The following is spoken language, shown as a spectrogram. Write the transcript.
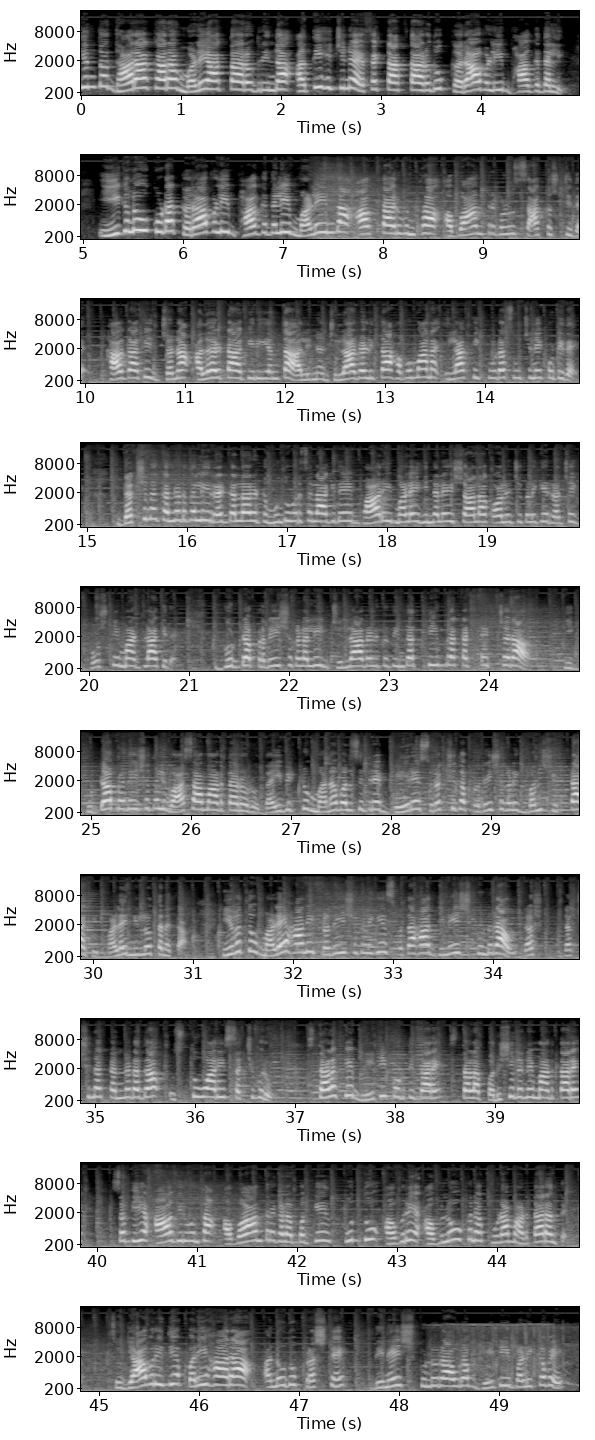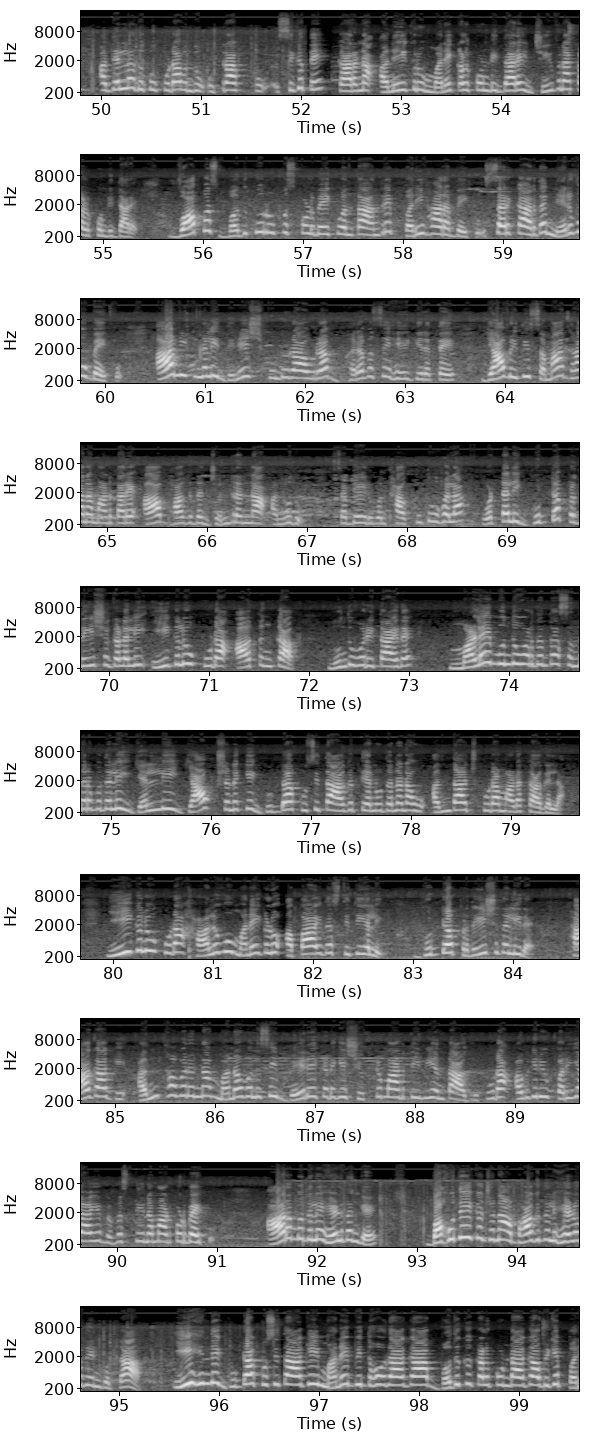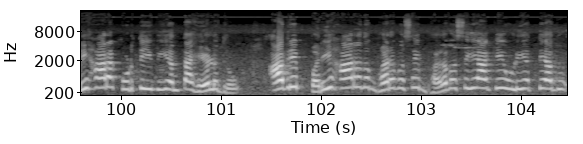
ರಾಜ್ಯಾದ್ಯಂತ ಧಾರಾಕಾರ ಮಳೆ ಆಗ್ತಾ ಇರೋದ್ರಿಂದ ಅತಿ ಹೆಚ್ಚಿನ ಎಫೆಕ್ಟ್ ಆಗ್ತಾ ಇರೋದು ಕರಾವಳಿ ಭಾಗದಲ್ಲಿ. ಈಗಲೂ ಕೂಡ ಕರಾವಳಿ ಭಾಗದಲ್ಲಿ ಮಳೆಯಿಂದ ಆಗ್ತಾ ಇರುವಂತಹ ಅವಾಂತರಗಳು ಸಾಕಷ್ಟಿದೆ. ಹಾಗಾಗಿ ಜನ ಅಲರ್ಟ್ ಆಗಿರಿ ಅಂತ ಅಲ್ಲಿನ ಜಿಲ್ಲಾಡಳಿತ, ಹವಾಮಾನ ಇಲಾಖೆ ಕೂಡ ಸೂಚನೆ ಕೊಟ್ಟಿದೆ. ದಕ್ಷಿಣ ಕನ್ನಡದಲ್ಲಿ ರೆಡ್ ಅಲರ್ಟ್ ಮುಂದುವರಿಸಲಾಗಿದೆ. ಭಾರಿ ಮಳೆ ಹಿನ್ನೆಲೆ ಶಾಲಾ ಕಾಲೇಜುಗಳಿಗೆ ರಜೆ ಘೋಷಣೆ ಮಾಡಲಾಗಿದೆ. ಗುಡ್ಡ ಪ್ರದೇಶಗಳಲ್ಲಿ ಜಿಲ್ಲಾಡಳಿತದಿಂದ ತೀವ್ರ ಕಟ್ಟೆಚ್ಚರ. ಈ ಗುಡ್ಡ ಪ್ರದೇಶದಲ್ಲಿ ವಾಸ ಮಾಡ್ತಾ ಇರೋರು, ದಯವಿಟ್ಟು ಮನವೊಲಿಸಿದ್ರೆ ಬೇರೆ ಸುರಕ್ಷಿತ ಪ್ರದೇಶಗಳಿಗೆ ಬಂದು ಶಿಫ್ಟ್ ಆಗಿ ಮಳೆ ನಿಲ್ಲೋ ತನಕ. ಇವತ್ತು ಮಳೆ ಹಾನಿ ಪ್ರದೇಶಗಳಿಗೆ ಸ್ವತಃ ದಿನೇಶ್ ಗುಂಡೂರಾವ್ ದಕ್ಷ- ದಕ್ಷಿಣ ಕನ್ನಡದ ಉಸ್ತುವಾರಿ ಸಚಿವರು ಸ್ಥಳಕ್ಕೆ ಭೇಟಿ ಕೊಡ್ತಿದ್ದಾರೆ, ಸ್ಥಳ ಪರಿಶೀಲನೆ ಮಾಡ್ತಾರೆ. ಸದ್ಯ ಆಗಿರುವಂತಹ ಅವಾಂತರಗಳ ಬಗ್ಗೆ ಖುದ್ದು ಅವರೇ ಅವಲೋಕನ ಕೂಡ ಮಾಡ್ತಾರಂತೆ. ಸೊ ಯಾವ ರೀತಿಯ ಪರಿಹಾರ ಅನ್ನೋದು ಪ್ರಶ್ನೆ ದಿನೇಶ್ ಗುಂಡೂರಾವ್ ಭೇಟಿ ಬಳಿಕವೇ ಅದೆಲ್ಲದಕ್ಕೂ ಕೂಡ ಒಂದು ಉತ್ತರ ಸಿಗುತ್ತೆ. ಕಾರಣ ಅನೇಕರು ಮನೆ ಕಳ್ಕೊಂಡಿದ್ದಾರೆ, ಜೀವನ ಕಳ್ಕೊಂಡಿದ್ದಾರೆ. ವಾಪಸ್ ಬದುಕು ರೂಪಿಸ್ಕೊಳ್ಬೇಕು ಅಂತ ಅಂದರೆ ಪರಿಹಾರ ಬೇಕು, ಸರ್ಕಾರದ ನೆರವು ಬೇಕು. ಆ ನಿಟ್ಟಿನಲ್ಲಿ ದಿನೇಶ್ ಗುಂಡೂರಾವ್ ಅವರ ಭರವಸೆ ಹೇಗಿರುತ್ತೆ, ಯಾವ ರೀತಿ ಸಮಾಧಾನ ಮಾಡ್ತಾರೆ ಆ ಭಾಗದ ಜನರನ್ನ ಅನ್ನೋದು ಸದ್ಯ ಇರುವಂತಹ ಕುತೂಹಲ. ಒಟ್ಟಲ್ಲಿ ಗುಡ್ಡ ಪ್ರದೇಶಗಳಲ್ಲಿ ಈಗಲೂ ಕೂಡ ಆತಂಕ ಮುಂದುವರಿತಾ ಇದೆ. ಮಳೆ ಮುಂದುವರೆದಂಥ ಸಂದರ್ಭದಲ್ಲಿ ಎಲ್ಲಿ ಯಾವ ಕ್ಷಣಕ್ಕೆ ಗುಡ್ಡ ಕುಸಿತ ಆಗುತ್ತೆ ಅನ್ನೋದನ್ನು ನಾವು ಅಂದಾಜು ಕೂಡ ಮಾಡೋಕ್ಕಾಗಲ್ಲ. ಈಗಲೂ ಕೂಡ ಹಲವು ಮನೆಗಳು ಅಪಾಯದ ಸ್ಥಿತಿಯಲ್ಲಿ ಗುಡ್ಡ ಪ್ರದೇಶದಲ್ಲಿದೆ. ಹಾಗಾಗಿ ಅಂಥವರನ್ನ ಮನವೊಲಿಸಿ ಬೇರೆ ಕಡೆಗೆ ಶಿಫ್ಟ್ ಮಾಡ್ತೀವಿ ಅಂತ ಆದರೂ ಕೂಡ ಅವರಿಗೆ ನೀವು ಪರ್ಯಾಯ ವ್ಯವಸ್ಥೆಯನ್ನು ಮಾಡಿಕೊಡ್ಬೇಕು. ಆರಂಭದಲ್ಲೇ ಹೇಳ್ದಂಗೆ ಬಹುತೇಕ ಜನ ಆ ಭಾಗದಲ್ಲಿ ಹೇಳೋದೇನು ಗೊತ್ತಾ? ಈ ಹಿಂದೆ ಗುಡ್ಡ ಕುಸಿತ ಆಗಿ ಮನೆ ಬಿದ್ದು ಹೋದಾಗ ಬದುಕು ಕಳ್ಕೊಂಡಾಗ ಅವರಿಗೆ ಪರಿಹಾರ ಕೊಡ್ತೀವಿ ಅಂತ ಹೇಳಿದ್ರು. ಆದ್ರೆ ಪರಿಹಾರದ ಭರವಸೆ ಭರವಸೆಯಾಗಿ ಉಳಿಯುತ್ತೆ ಅದು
